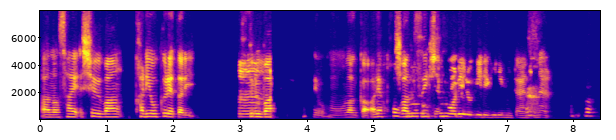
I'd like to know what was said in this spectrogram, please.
あの、最終盤、刈り遅れたりする場合ですよ。もうなんか、あれ、穂がついて霜降りるギリギリみたいなね。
